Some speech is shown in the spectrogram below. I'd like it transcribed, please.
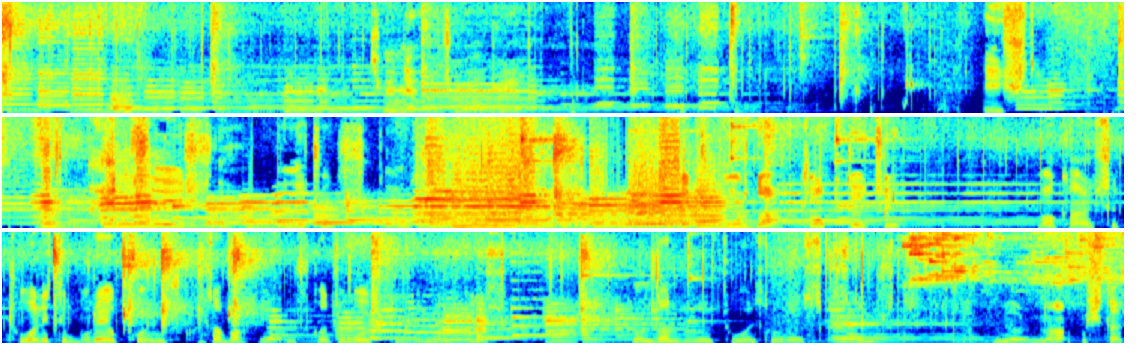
Şöyle bakalım. Kimin evi acaba bu ya? E işte. Hepsi işte. Yine çok koymuş. Evet burada. Çok kötü. Bakın arkadaşlar tuvaleti buraya koymuş. Kıza bak ya. Üst katı boştur bunun yüzdeyiz. Ondan dolayı tuvaleti oraya sıkıştırmıştır. Bilmiyorum ne yapmışlar.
